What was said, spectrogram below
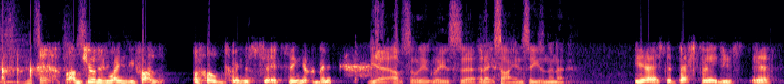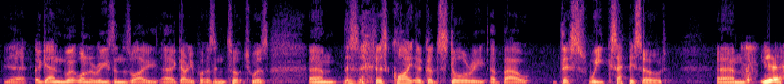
But I'm sure there's Wednesday fans all doing the same thing at the minute. yeah, absolutely. It's uh, an exciting season, isn't it? Yeah, it's the best for ages. Yeah. Yeah. Again, one of the reasons why uh, Gary put us in touch was um, there's there's quite a good story about this week's episode, um, Yeah,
